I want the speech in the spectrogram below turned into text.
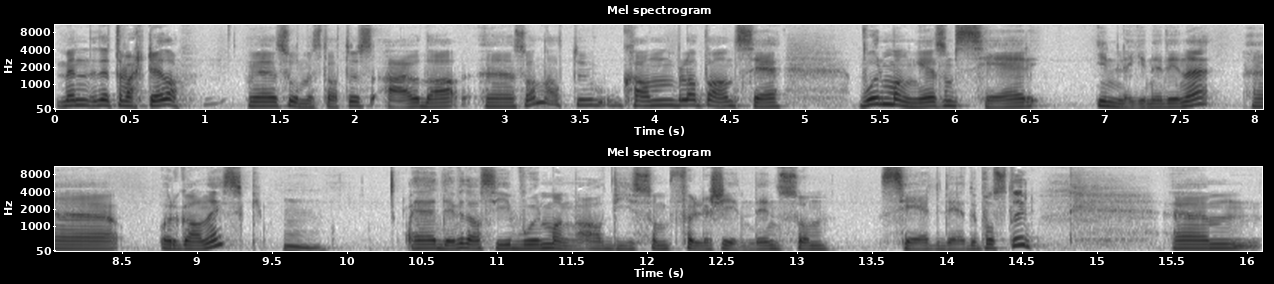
Men dette verktøyet, da, SoMe-status, er jo da sånn at du kan bl.a. se hvor mange som ser innleggene dine organisk. Eh, Det vil da si hvor mange av de som følger siden din, som ser det du poster. Um,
